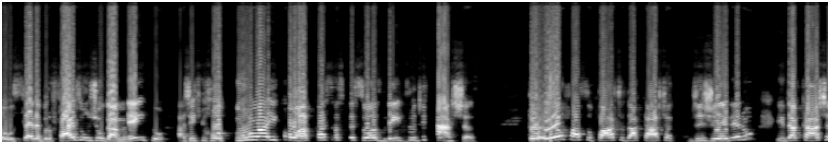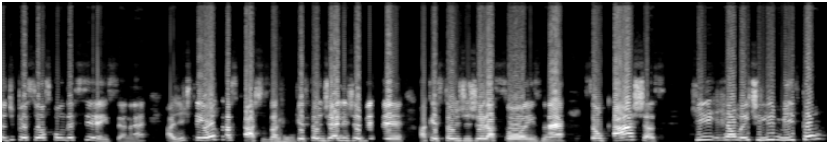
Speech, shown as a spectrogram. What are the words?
o cérebro faz um julgamento, a gente rotula e coloca essas pessoas dentro de caixas. Então, eu faço parte da caixa de gênero e da caixa de pessoas com deficiência, né? A gente tem outras caixas, a uhum. questão de LGBT, a questão de gerações, né? São caixas que realmente limitam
